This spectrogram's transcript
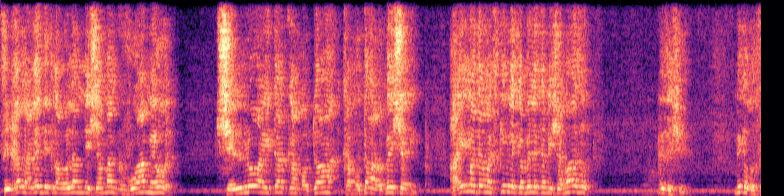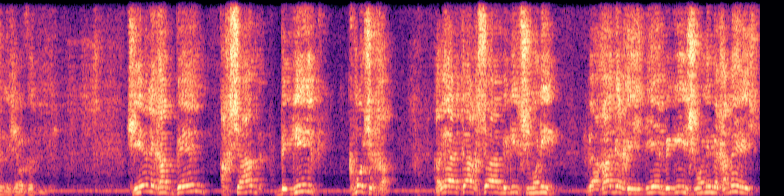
צריכה לרדת לעולם נשמה גבוהה מאוד, שלא הייתה כמותה, כמותה הרבה שנים. האם אתה מסכים לקבל את הנשמה הזאת? איזה שם. מי לא רוצה נשמה כזאת? שיהיה לך בן עכשיו בגיל כמו שלך. הרי אתה עכשיו בגיל 80, ואחר כך כשתהיה בגיל 85,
